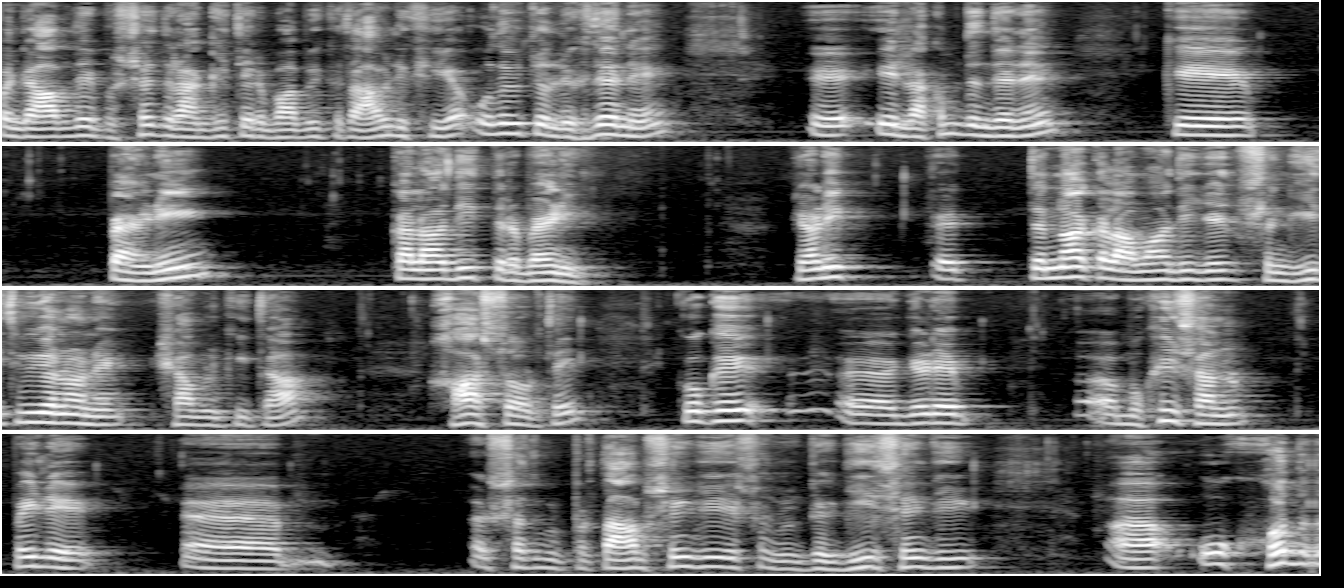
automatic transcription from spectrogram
ਪੰਜਾਬ ਦੇ ਪ੍ਰਸਿੱਧ ਰਾਗੀ ਤੇ ਰਬਾਬੀ ਕਿਤਾਬ ਲਿਖੀ ਹੈ ਉਹਦੇ ਵਿੱਚੋਂ ਲਿਖਦੇ ਨੇ ਇਹ ਇਹ ਲਕਬ ਦਿੰਦੇ ਨੇ ਕਿ ਭੈਣੀ ਕਲਾ ਦੀ ਤਰਬੈਣੀ ਯਾਨੀ ਤਿੰਨਾਂ ਕਲਾਵਾਂ ਦੀ ਜੇ ਸੰਗੀਤ ਵੀ ਉਹਨਾਂ ਨੇ ਸ਼ਾਮਲ ਕੀਤਾ ਖਾਸ ਤੌਰ ਤੇ ਕਿਉਂਕਿ ਜਿਹੜੇ ਮੁਖੀ ਸਨ ਪਹਿਲੇ ਅ, ਸਤਿਗੁਰ ਪ੍ਰਤਾਪ ਸਿੰਘ ਜੀ ਸਤਿਗੁਰ ਜਗਜੀਤ ਸਿੰਘ ਜੀ ਉਹ ਖੁਦ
